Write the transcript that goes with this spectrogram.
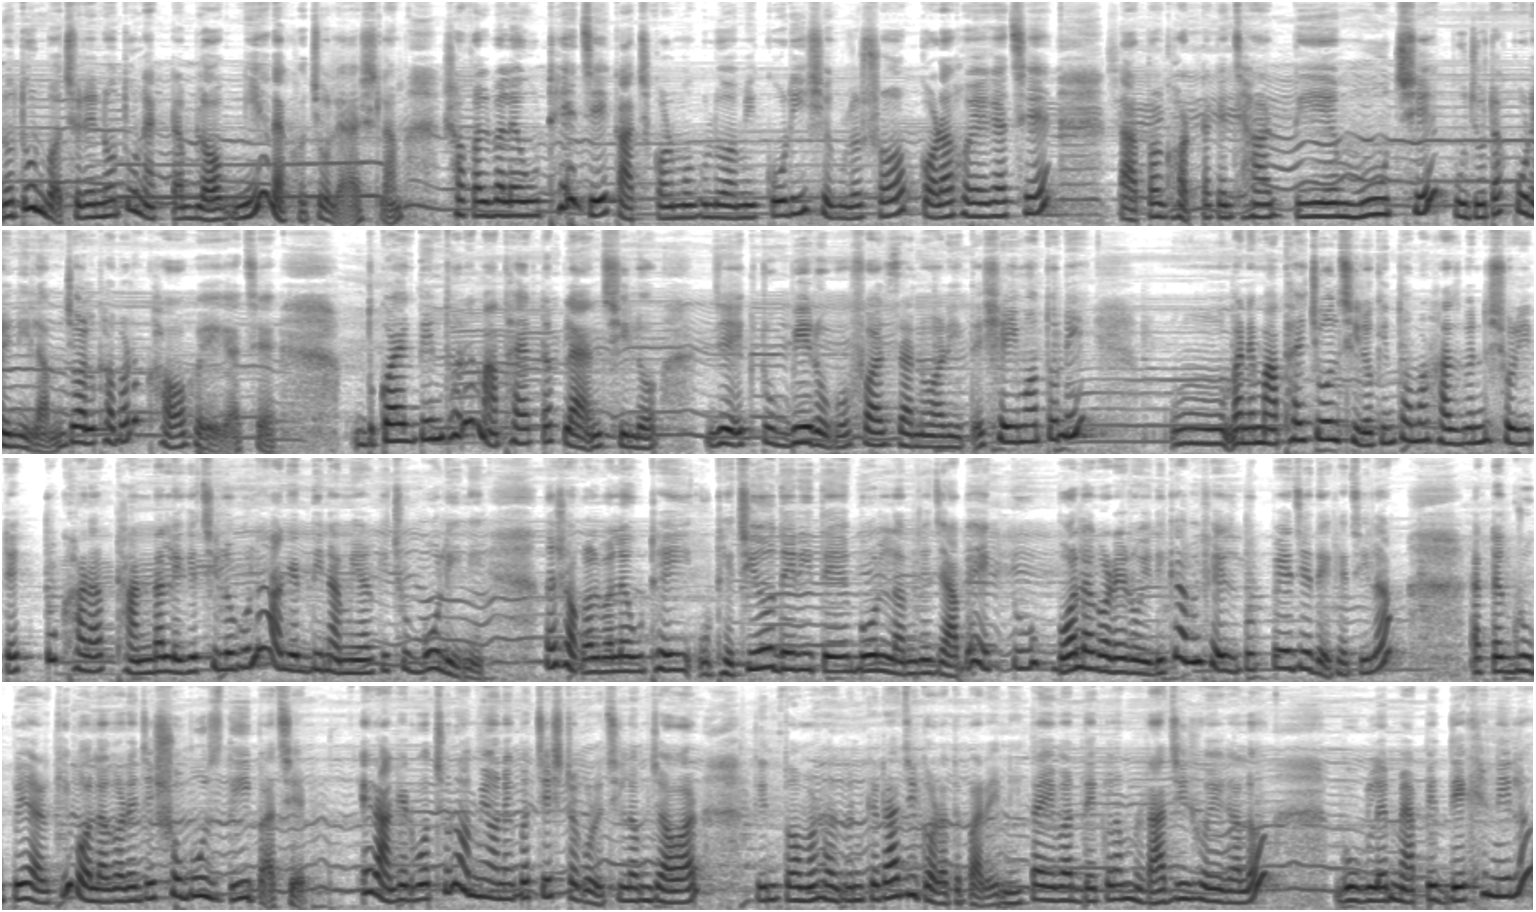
নতুন বছরে নতুন একটা ব্লগ নিয়ে দেখো চলে আসলাম। সকালবেলা উঠে যে কাজকর্মগুলো আমি করি সেগুলো সব করা হয়ে গেছে। তারপর ঘরটাকে ঝাঁট দিয়ে মুছে পুজোটা করে নিলাম। জলখাবারও খাওয়া হয়ে গেছে। কয়েকদিন ধরে মাথায় একটা প্ল্যান ছিল যে একটু বেরোবো ফার্স্ট জানুয়ারিতে সেই মতনই মানে মাথায় চলছিল, কিন্তু আমার হাজব্যান্ডের শরীরটা একটু খারাপ, ঠান্ডা লেগেছিল বলে আগের দিন আমি আর কিছু বলিনি। তা সকালবেলা উঠেই উঠেছিও দেরিতে, বললাম যে যাবে একটু বলাগড়ের ওইদিকে। আমি ফেসবুক পেজে দেখেছিলাম, একটা গ্রুপে আর কি, বলাগড়ে যে সবুজ দ্বীপ আছে। এর আগের বছরও আমি অনেকবার চেষ্টা করেছিলাম যাওয়ার, কিন্তু আমার হাজব্যান্ডকে রাজি করাতে পারিনি। তাই এবার দেখলাম রাজি হয়ে গেল। গুগলে ম্যাপে দেখে নিল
